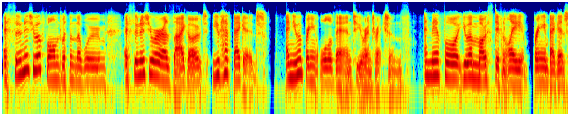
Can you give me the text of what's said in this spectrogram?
as soon as you are formed within the womb, as soon as you are a zygote, you have baggage and you are bringing all of that into your interactions. And therefore, you are most definitely bringing baggage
